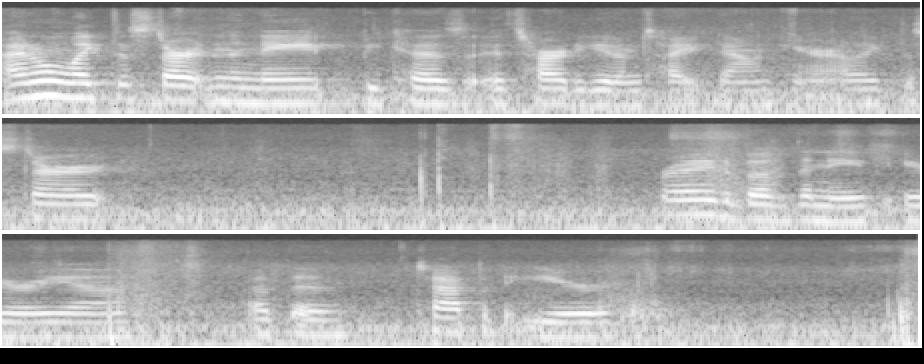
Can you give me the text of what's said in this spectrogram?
I don't like to start in the nape because it's hard to get them tight down here. I like to start right above the nape area, at the top of the ear. I'm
